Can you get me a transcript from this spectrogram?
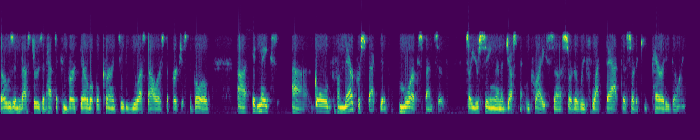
those investors that have to convert their local currency to U.S. dollars to purchase the gold, uh, it makes uh, gold, from their perspective, more expensive. So you're seeing an adjustment in price uh, sort of reflect that to sort of keep parity going.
